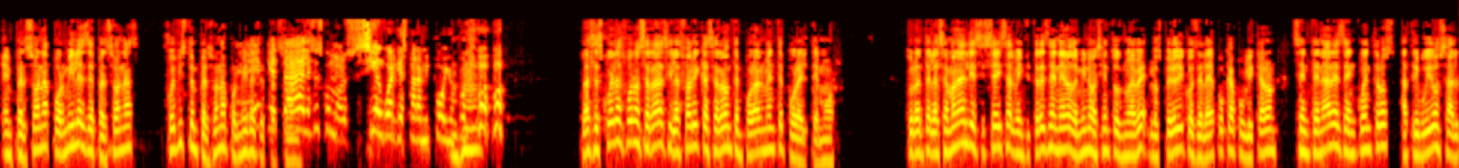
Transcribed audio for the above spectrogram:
en persona por miles de personas. Fue visto en persona por miles de ¿Qué personas. tal? Eso es como 100 guardias para mi pollo, por favor. Las escuelas fueron cerradas y las fábricas cerraron temporalmente por el temor. Durante la semana del 16 al 23 de enero de 1909, los periódicos de la época publicaron centenares de encuentros atribuidos al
